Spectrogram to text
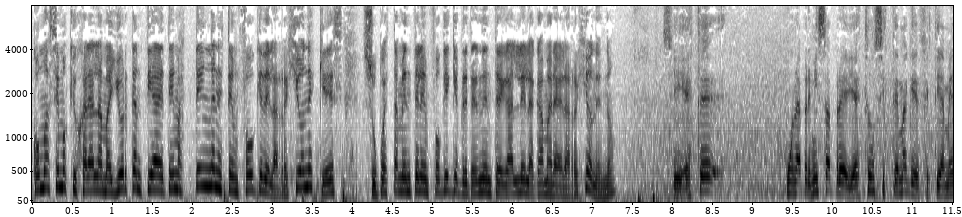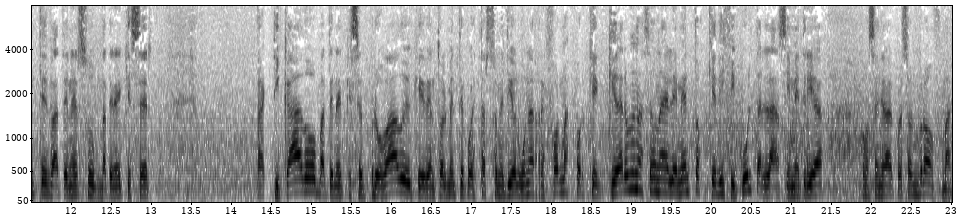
cómo hacemos que ojalá la mayor cantidad de temas tengan este enfoque de las regiones, que es supuestamente el enfoque que pretende entregarle la Cámara de las Regiones, ¿no? Sí, este una premisa previa. Este es un sistema que efectivamente va a tener, su, va a tener que ser practicado, va a tener que ser probado y que eventualmente puede estar sometido a algunas reformas porque quedaron unos, elementos que dificultan la asimetría, como señala el profesor Bronfman.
